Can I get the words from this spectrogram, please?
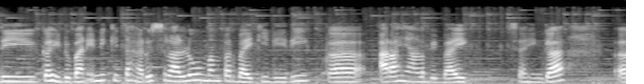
di kehidupan ini kita harus selalu memperbaiki diri ke arah yang lebih baik sehingga e,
